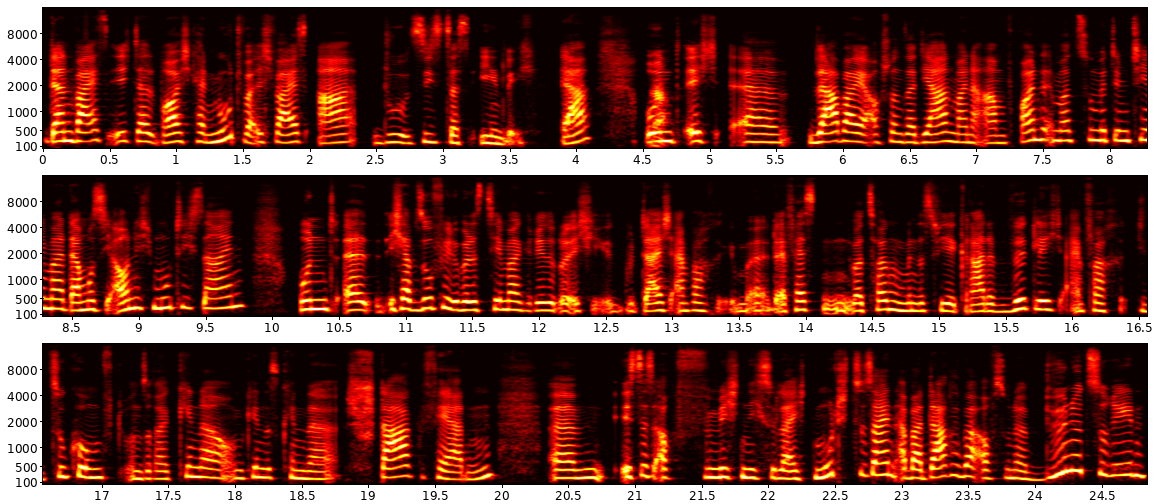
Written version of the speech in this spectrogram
dann weiß ich, da brauche ich keinen Mut, weil ich weiß, ah, du siehst das ähnlich. Ja, und ja. ich äh, laber ja auch schon seit Jahren meine armen Freunde immer zu mit dem Thema. Da muss ich auch nicht mutig sein. Und äh, ich habe so viel über das Thema geredet, oder ich, da ich einfach der festen Überzeugung bin, dass wir gerade wirklich einfach die Zukunft unserer Kinder und Kindeskinder stark gefährden, ähm, ist es auch für mich nicht so leicht mutig zu sein. Aber darüber auf so einer Bühne zu reden,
